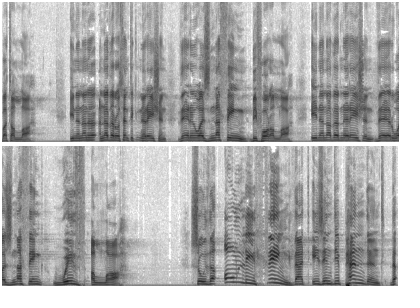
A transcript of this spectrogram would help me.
but Allah. In another, another authentic narration, there was nothing before Allah. In another narration, there was nothing with Allah. So the only thing that is independent, the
